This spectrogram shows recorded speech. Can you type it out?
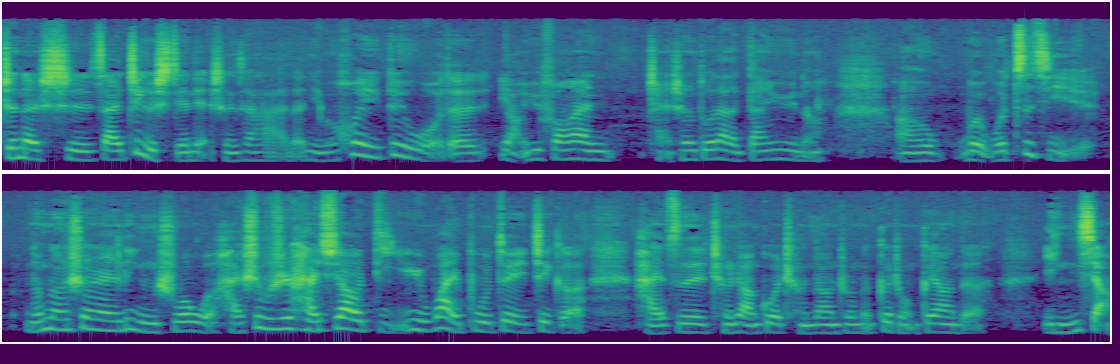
真的是在这个时间点生下来的，你们会对我的养育方案产生多大的干预呢？啊，我我自己能不能胜任另，说我还是不是还需要抵御外部对这个孩子成长过程当中的各种各样的？影响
